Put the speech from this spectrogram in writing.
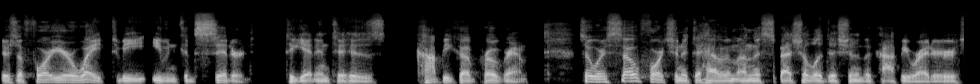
There's a four year wait to be even considered to get into his Copy Cubs program. So we're so fortunate to have him on this special edition of the Copywriters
